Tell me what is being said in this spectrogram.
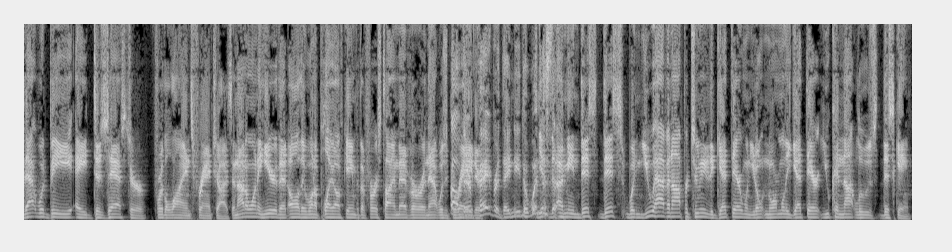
that would be a disaster for the Lions franchise. And I don't want to hear that, oh, they won a playoff game for the first time ever and that was Oh, great. they're or- favorite. They need to win Yeah, this. I mean, this this when you have an opportunity to get there when you don't normally get there, you cannot lose this game.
